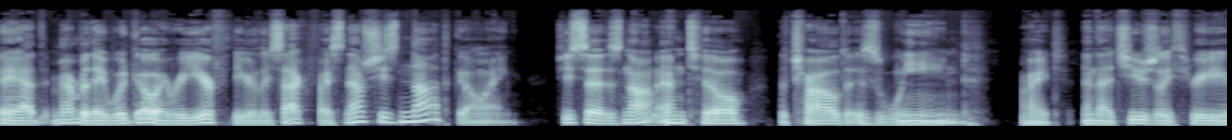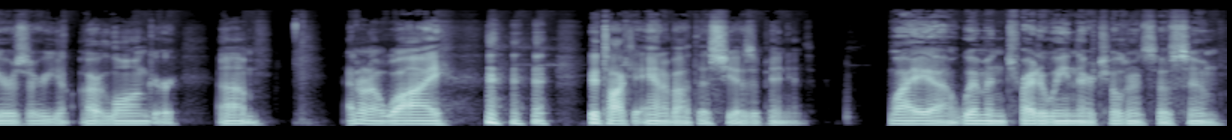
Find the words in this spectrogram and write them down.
They had remember they would go every year for the yearly sacrifice. Now she's not going. She says not until the child is weaned, right? And that's usually three years or or longer. Um, I don't know why. You could talk to Anne about this. She has opinions. Why uh, women try to wean their children so soon?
